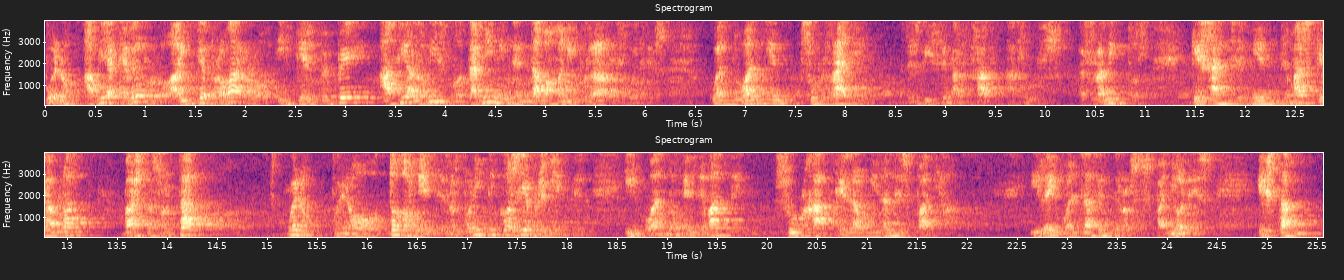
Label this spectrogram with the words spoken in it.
bueno, había que verlo, hay que probarlo, y que el PP hacía lo mismo, también intentaba manipular a los jueces. Cuando alguien subraye, les dicen a sus, a sus, a sus adictos, que Sánchez miente más que habla, basta soltar, bueno, pero todos mienten, los políticos siempre mienten. Y cuando en el debate surja que la unidad de España y la igualdad entre los españoles están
